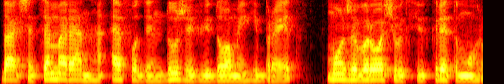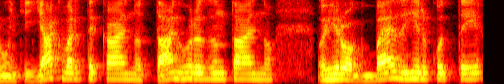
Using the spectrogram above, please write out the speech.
Далі це меренга F1, дуже відомий гібрид. Може вирощуватися в відкритому ґрунті як вертикально, так горизонтально. Огірок без гіркоти.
